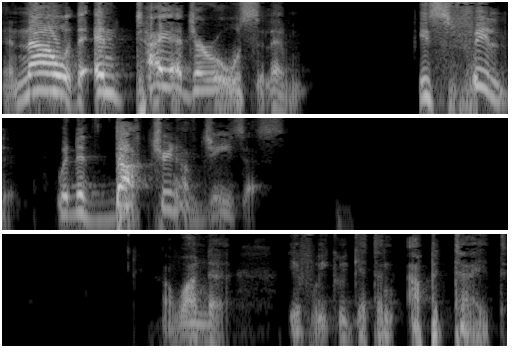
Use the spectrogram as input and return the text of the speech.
And now the entire Jerusalem is filled with the doctrine of Jesus. I wonder if we could get an appetite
